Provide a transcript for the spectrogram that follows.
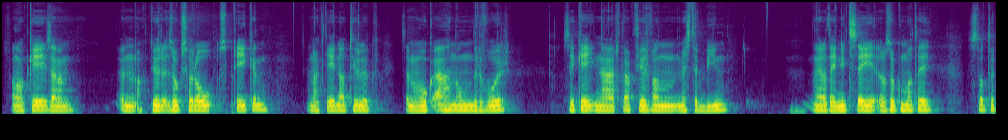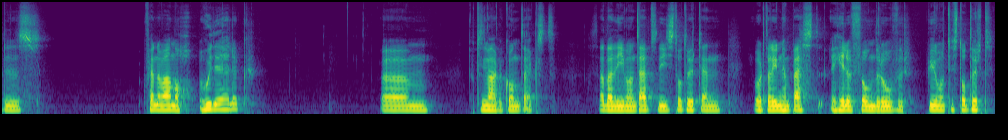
Van oké, ze hebben een acteur is ook zo'n rol spreken, en acteren natuurlijk. Ze hebben hem ook aangenomen ervoor. Als ik kijk naar de acteur van Mr. Bean, en dat hij niet zei, dat was ook omdat hij stotterde, dus ik vind het wel nog goed eigenlijk. Ehm ook in welke context. Stel dat je iemand hebt die stottert en je wordt alleen gepest, een hele film erover, puur omdat hij stottert.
